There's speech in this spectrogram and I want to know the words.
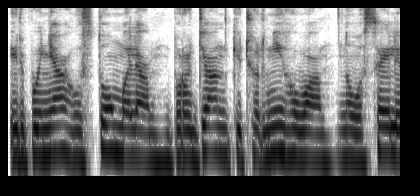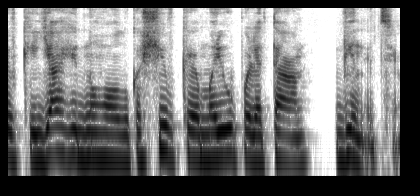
Ірпеня, Гостомеля, Бородянки, Чернігова, Новоселівки, Ягідного, Лукашівки, Маріуполя та Вінниці.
